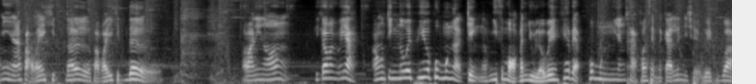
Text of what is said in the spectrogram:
นี่นะฝากไว้ให้คิดเด้อฝากไว้ให้คิดเด้อประมาณนี้น้อง พี่ก็ไม่อยากเอาจริงนะเว้ยพี่ว่าพวกมึงอะเก่งมีสมองกันอยู่แล้วเว้ยแค่แบบพวกมึงยังขาดคอนเซ็ปต์ในการเล่นเฉยเว้ยพี่ว่า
